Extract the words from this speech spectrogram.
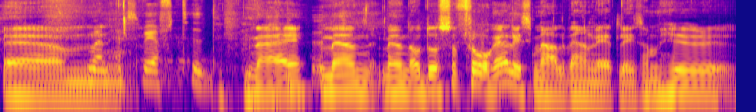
ehm, var en SVF-tid. nej, men, men och då så frågade jag liksom i all vänlighet, liksom, hur,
